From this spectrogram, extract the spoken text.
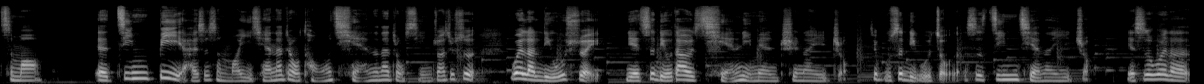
什么呃金币还是什么以前那种铜钱的那种形状，就是为了流水也是流到钱里面去那一种，就不是流走的是金钱那一种，也是为了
